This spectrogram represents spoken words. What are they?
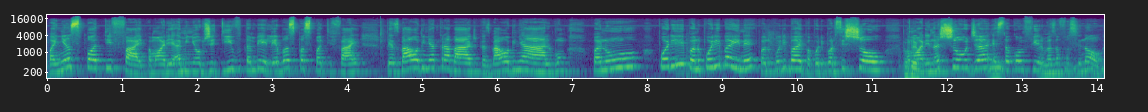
para minha Spotify, para Maria, a minha objetivo também levar para Spotify, pesbar o minha trabalho, pesbar o minha álbum, para não poder, para não poder bem, né? Para não poder bem, para poder pôr esse show, para Porque- Maria na show já esta confirma, essa assim não.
